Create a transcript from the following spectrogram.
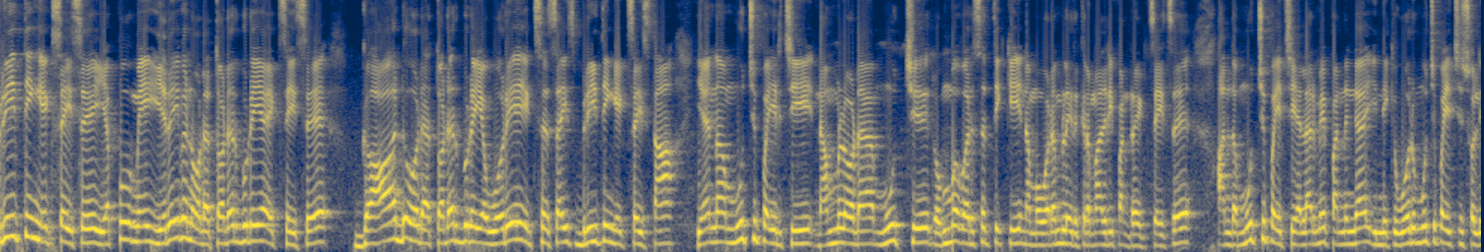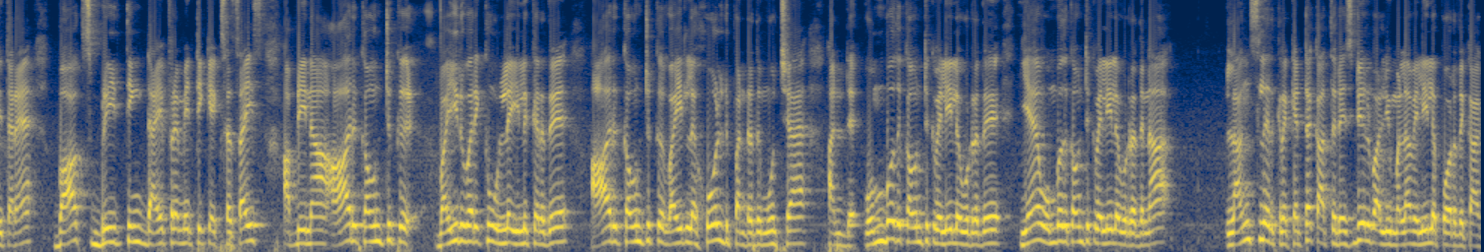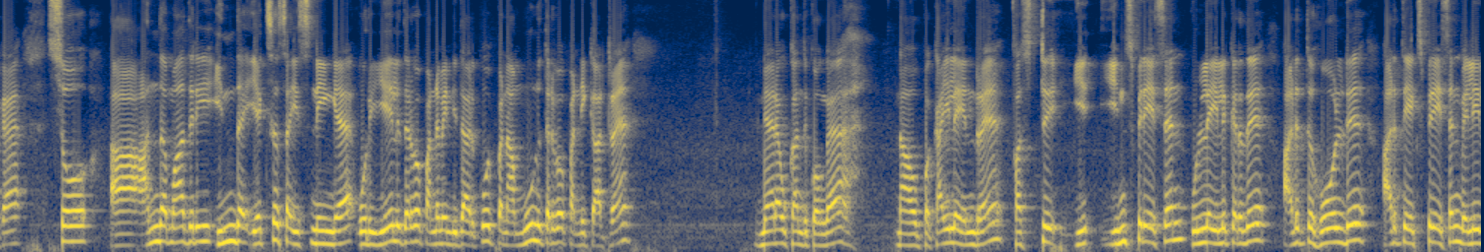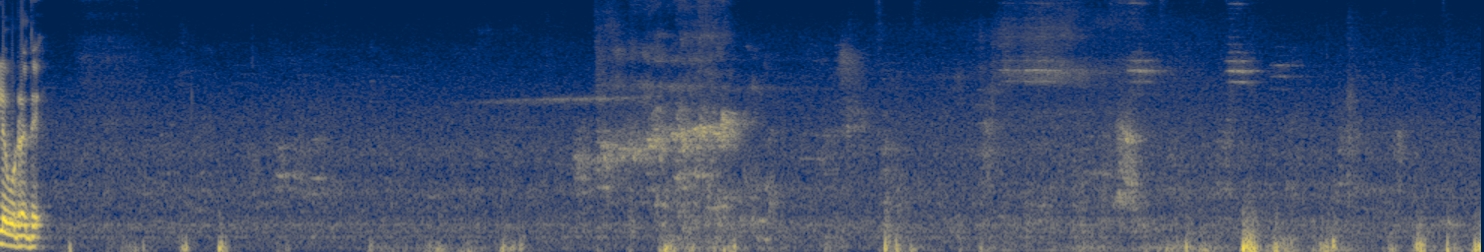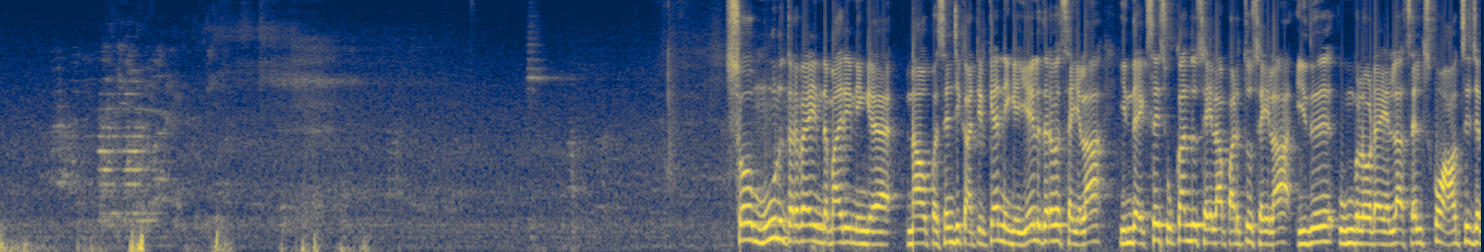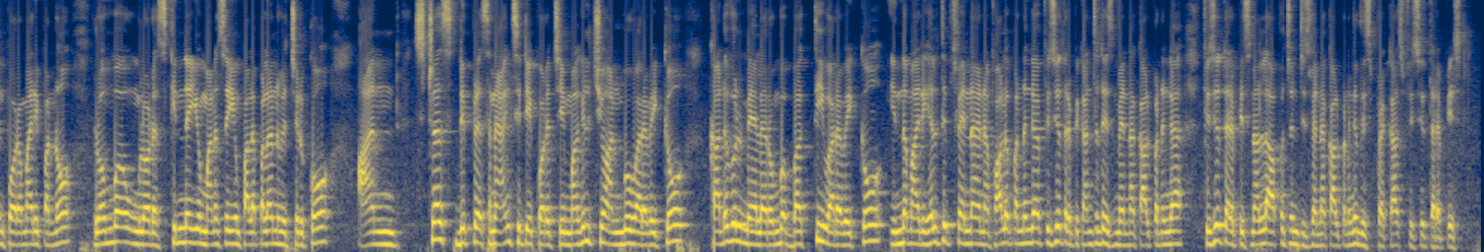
Breathing exercise எப்பவுமே இறைவனோட தொடர்புடைய எக்ஸசைஸு காடோட தொடர்புடைய ஒரே எக்ஸசைஸ் ப்ரீத்திங் எக்ஸசைஸ் தான். ஏன்னா மூச்சு பயிற்சி நம்மளோட மூச்சு ரொம்ப வருஷத்துக்கு நம்ம உடம்புல இருக்கிற மாதிரி பண்ணுற எக்ஸசைஸு அந்த மூச்சு பயிற்சி எல்லாருமே பண்ணுங்க. இன்னைக்கு ஒரு மூச்சு பயிற்சி சொல்லித்தரேன். பாக்ஸ் ப்ரீத்திங் டயஃப்ரமேட்டிக் எக்ஸசைஸ் அப்படின்னா ஆறு கவுண்ட்டுக்கு வயிறு வரைக்கும் உள்ளே இழுக்கிறது. ஆறு கவுண்ட்டுக்கு வயிறில் ஹோல்டு பண்ணுறது மூச்சை. அண்டு ஒம்பது கவுண்ட்டுக்கு வெளியில் விடுறது. ஏன் ஒம்பது கவுண்ட்டுக்கு வெளியில் விடுறதுன்னா லங்ஸில் இருக்கிற கெட்ட காற்று ரெசிடியூல் வால்யூம் எல்லாம் வெளியில் போகிறதுக்காக ஸோ அந்த மாதிரி இந்த எக்ஸசைஸ் நீங்கள் ஒரு ஏழு தடவை பண்ண வேண்டியதாக இருக்கும். இப்போ நான் மூணு தடவை பண்ணி காட்டுறேன். நேராக உட்காந்துக்கோங்க. நான் இப்போ கையில் என்றேன். ஃபஸ்ட்டு இன்ஸ்பிரேஷன் உள்ளே இழுக்கிறது அடுத்து ஹோல்டு அடுத்து எக்ஸ்பிரேஷன் வெளியில் விடுறது. ஸோ மூணு தடவை இந்த மாதிரி நீங்கள் நான் இப்போ செஞ்சு காட்டியிருக்கேன். நீங்கள் ஏழு தடவை செய்யலாம். இந்த எக்ஸசைஸ் உட்காந்தும் செய்யலாம் படுத்தும் செய்யலாம். இது உங்களோட எல்லா செல்ஸ்க்கும் ஆக்சிஜன் போகிற மாதிரி பண்ணும். ரொம்ப உங்களோட ஸ்கின்னையும் மனசையும் பல பலன்னு வச்சுருக்கும். அண்ட் ஸ்ட்ரெஸ் டிப்ரெஷன் ஆங்ஸிட்டியை குறைச்சி மகிழ்ச்சியும் அன்பும் வர வைக்கும். கடவுள் மேலே ரொம்ப பக்தி வர வைக்கும். இந்த மாதிரி ஹெல்த் டிப்ஸ் வேணால் என்ன ஃபாலோ பண்ணுங்கள் ஃபிசியோதெரப்பி கன்சல்டேஷன் வேணால் கால் பண்ணுங்கள் ஃபிசியோதெரபிஸ்ட் நல்ல ஆப்பர்ச்சுனிட்டிஸ் வேணால் கால் பண்ணுங்கள் திஸ் பிரகாஷ் ஃபிசியோதெரபிஸ்ட்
